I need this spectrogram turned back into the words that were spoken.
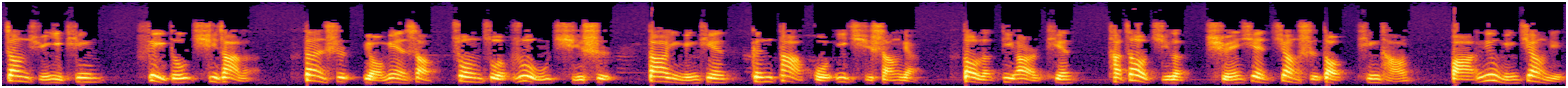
张巡一听，肺都气炸了，但是表面上装作若无其事，答应明天跟大伙一起商量。到了第二天，他召集了全县将士到厅堂，把六名将领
